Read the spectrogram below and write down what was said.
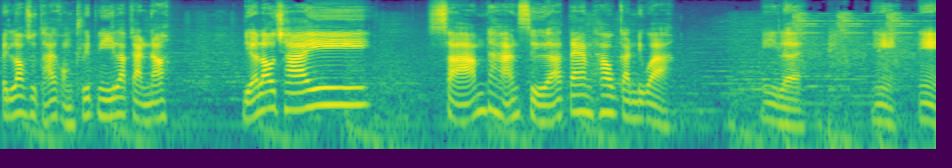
เป็นรอบสุดท้ายของคลิปนี้แล้วกันเนาะเดี๋ยวเราใช้ 3 ทหารเสือแต้มเท่ากันดีกว่า นี่เลย นี่นี่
